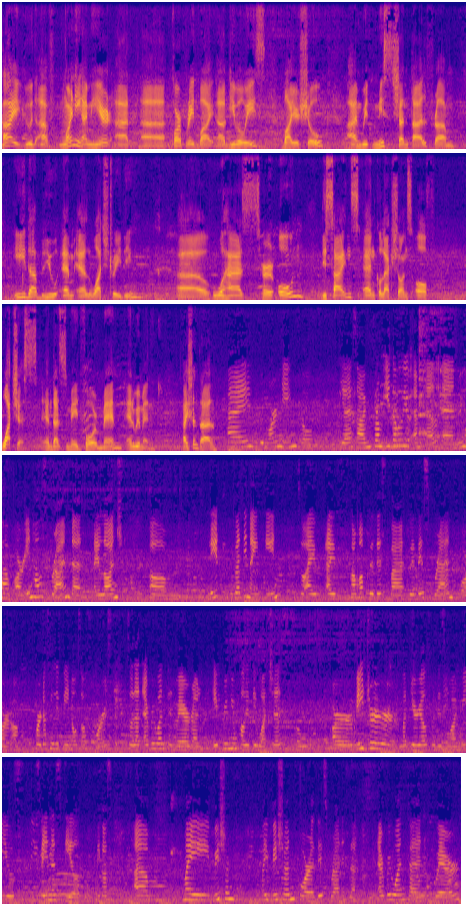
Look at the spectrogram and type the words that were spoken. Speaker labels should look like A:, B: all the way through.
A: Hi, good morning. I'm here at uh, Corporate by uh, Giveaways Buyer Show. I'm with Miss Chantal from EWML Watch Trading, uh, who has her own designs and collections of watches, and that's made for men and women. Hi, Chantal.
B: Hi, good morning. So, yes, I'm from EWML and we have our in-house brand that I launched um, late 2019. So I've, I've come up with this with this brand for um, for the Filipinos, of course, so that everyone can wear a, a premium quality watches. So our major material for this one we use stainless steel because um, my vision my vision for this brand is that everyone can wear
